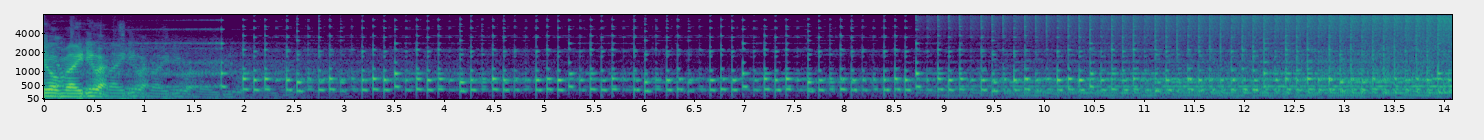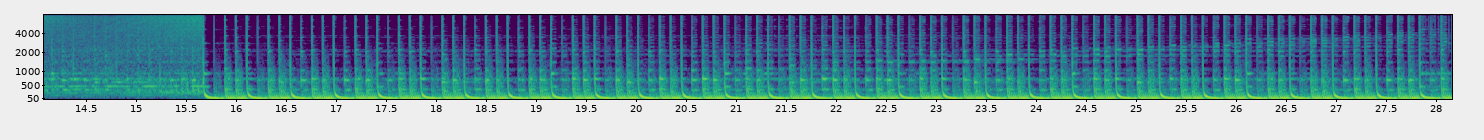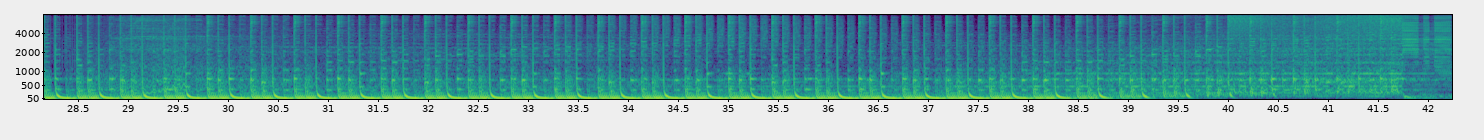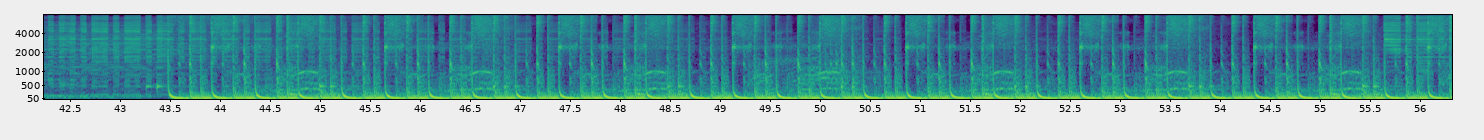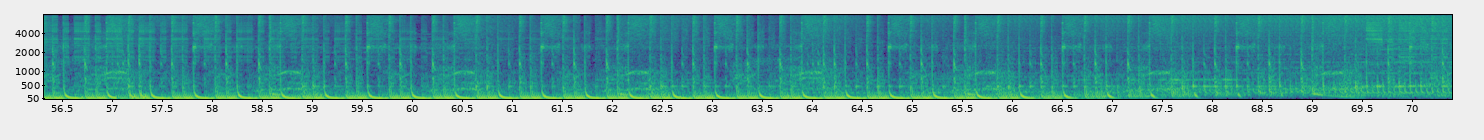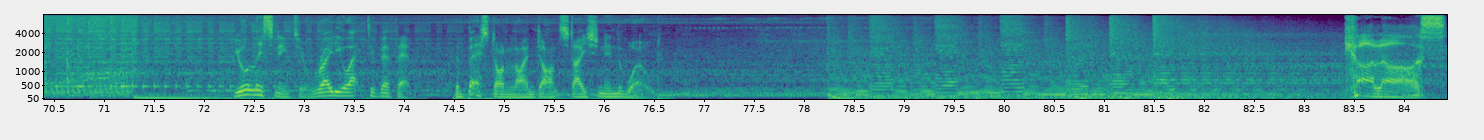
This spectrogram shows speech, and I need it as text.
on Radioactive. Listening to Radioactive FM, the best online dance station in the world. Carlos.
